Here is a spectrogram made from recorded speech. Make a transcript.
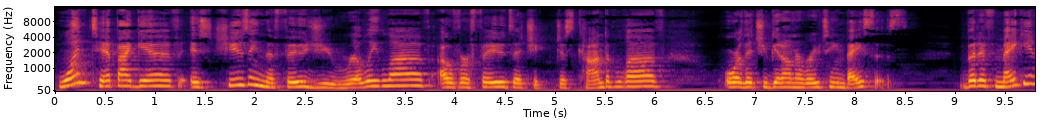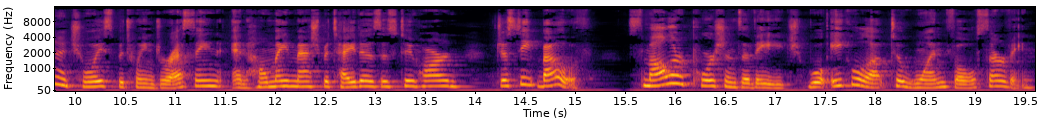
One tip I give is choosing the foods you really love over foods that you just kind of love or that you get on a routine basis. But if making a choice between dressing and homemade mashed potatoes is too hard, just eat both. Smaller portions of each will equal up to one full serving.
